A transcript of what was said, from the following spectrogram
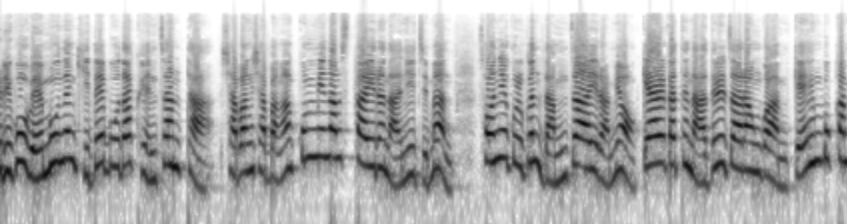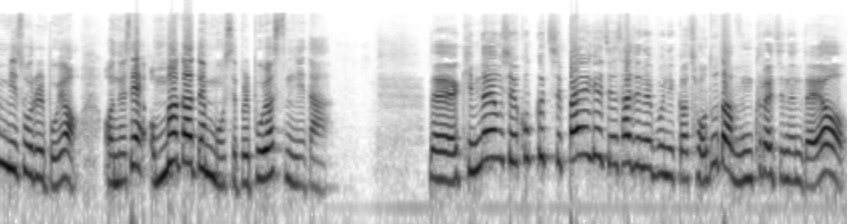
그리고 외모는 기대보다 괜찮다. 샤방샤방한 꽃미남 스타일은 아니지만 선이 굵은 남자아이라며 깨알 같은 아들 자랑과 함께 행복한 미소를 보여 어느새 엄마가 된 모습을 보였습니다. 네, 김나영 씨의 코끝이 빨개진 사진을 보니까 저도 다 뭉클해지는데요.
